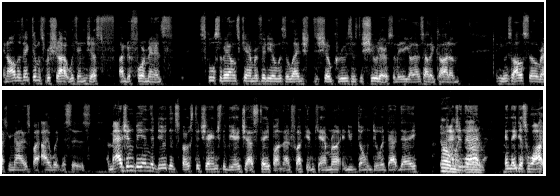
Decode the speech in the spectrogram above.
And all the victims were shot within just f- under four minutes. School surveillance camera video was alleged to show Cruz as the shooter, so there you go. That's how they caught him. And he was also recognized by eyewitnesses. Imagine being the dude that's supposed to change the VHS tape on that fucking camera and you don't do it that day. Oh Imagine my that. god. And they just walk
